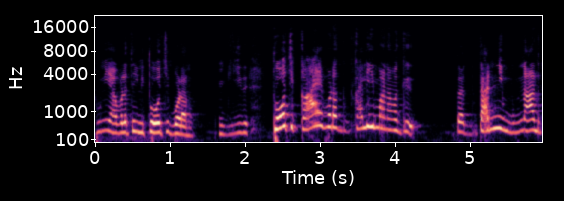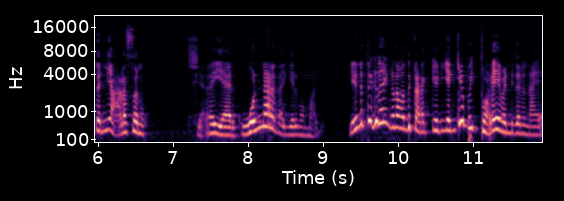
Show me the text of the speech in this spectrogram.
துணி அவ்வளோத்தையும் நீ துவைச்சு போடணும். இது துவைச்சு காயப்பட கழியுமா நமக்கு? த தண்ணி முன்னாடி தண்ணி அலசணும். சிறையா இருக்கு. ஒன்னால தான் எரும மாடு. என்னத்துக்கு தான் இங்கே வந்து கிடக்கணும் எங்கேயோ போய் தொலைய வேண்டியதானே நாய?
